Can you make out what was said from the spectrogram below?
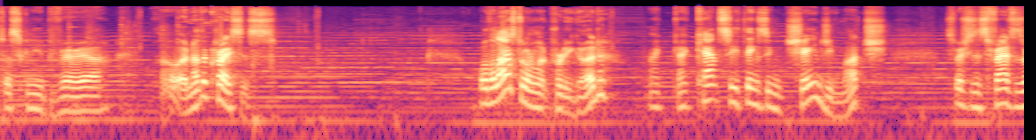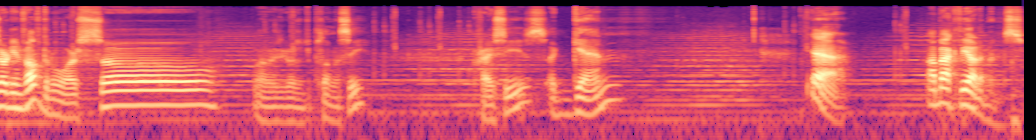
Tuscany, Bavaria. Oh, another crisis. Well, the last one went pretty good. I, I can't see things changing much. Especially since France is already involved in war. So... Well, we go to diplomacy. Crises. Again. Yeah. I'll back the Ottomans.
